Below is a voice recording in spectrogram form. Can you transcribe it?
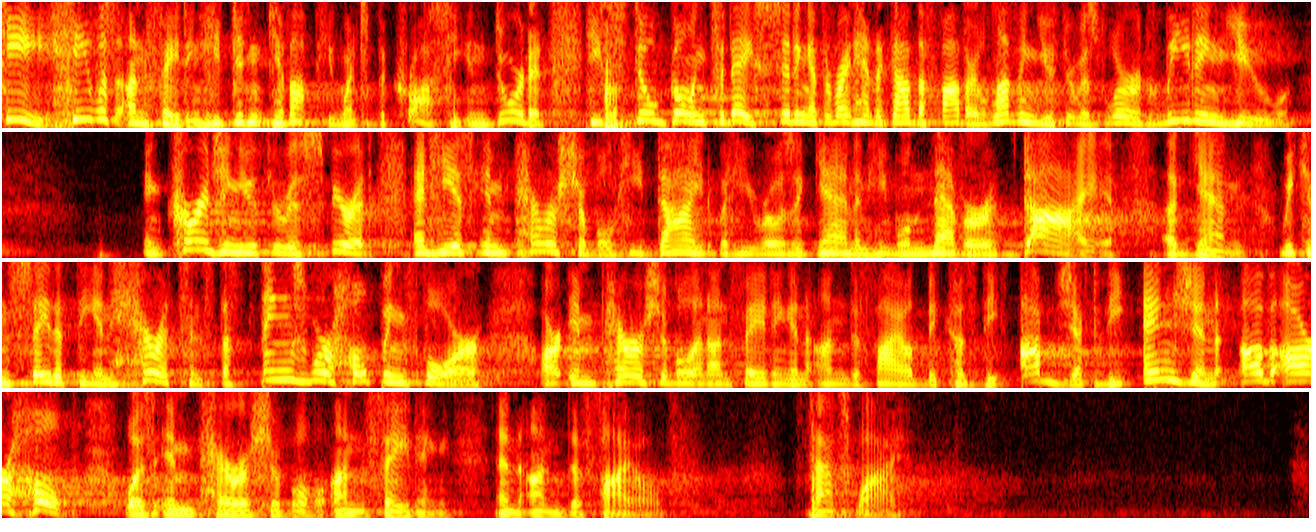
He, he was unfading. He didn't give up. He went to the cross. He endured it. He's still going today, sitting at the right hand of God the Father, loving you through His Word, leading you, encouraging you through His Spirit, and He is imperishable. He died, but He rose again, and He will never die again. We can say that the inheritance, the things we're hoping for, are imperishable and unfading and undefiled because the object, the engine of our hope was imperishable, unfading, and undefiled. That's why.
